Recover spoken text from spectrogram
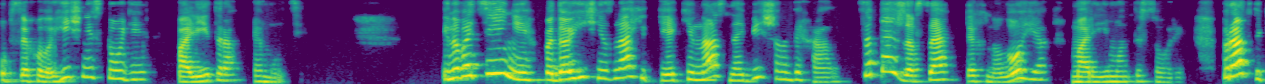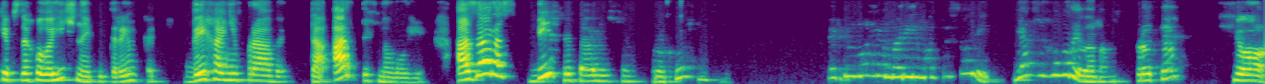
у психологічній студії палітра емоцій. Інноваційні педагогічні знахідки, які нас найбільше надихали, це перш за все технологія Марії Монтесорі, практики психологічної підтримки, дихальні вправи та арт-технології. А зараз більш детальніше про кожну. Технологія Марії Монтесорі, я вже говорила вам про те, що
